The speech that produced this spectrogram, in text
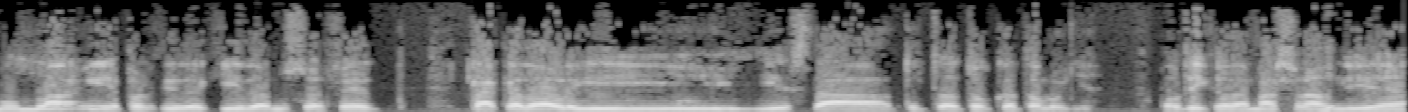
Montblanc i a partir d'aquí doncs s'ha fet caca d'oli i, i està a tot, a tot Catalunya. Vol dir que demà serà un dia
